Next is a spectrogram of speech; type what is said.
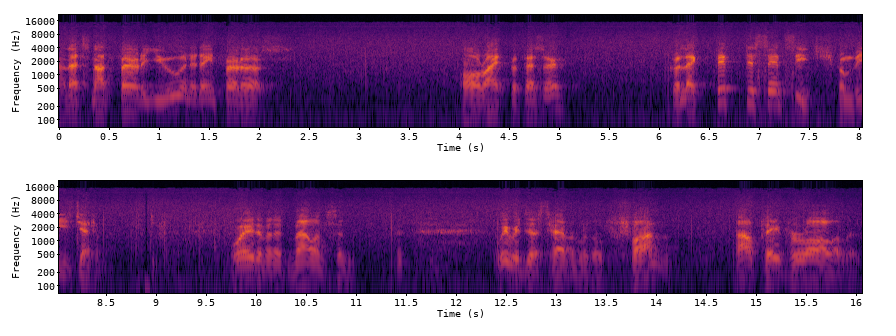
Now, that's not fair to you, and it ain't fair to us. All right, Professor. Collect 50 cents each from these gentlemen. Wait a minute, Mallinson. We were just having a little fun. I'll pay for all of us.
